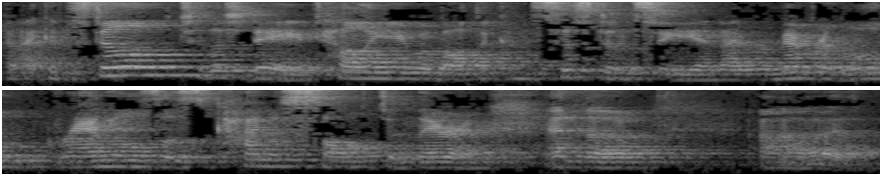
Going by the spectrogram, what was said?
and I can still, to this day, tell you about the consistency, and I remember the little granules of kind of salt in there, and, and the uh,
